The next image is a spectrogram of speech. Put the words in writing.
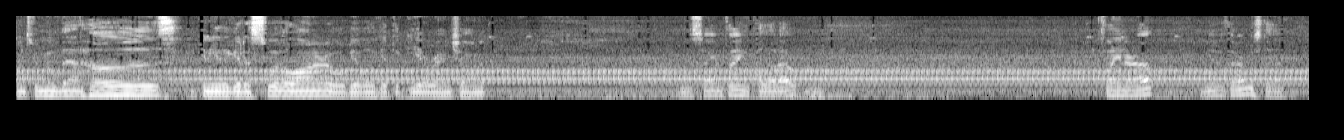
Once we move that hose, we can either get a swivel on it or we'll be able to get the gear wrench on it. And the same thing, pull it out and clean it up, new thermostat.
